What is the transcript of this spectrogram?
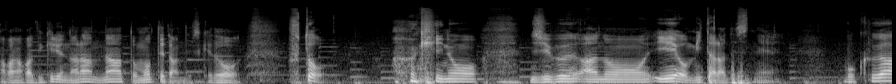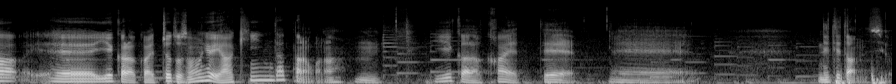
なかなかできるようにならんなと思ってたんですけどふと 昨日自分あの家を見たらですね僕が、えー、家から帰ってちょっとその日は夜勤だったのかな。うん。家から帰って、えー、寝てたんですよ。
